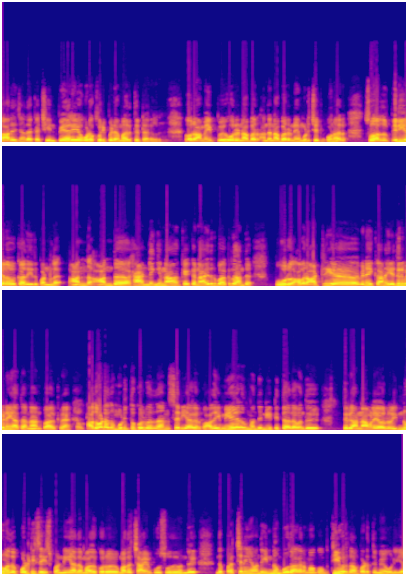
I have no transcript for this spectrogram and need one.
பாரதிய ஜனதா கட்சியின் பேரையோ கூட குறிப்பிட மறுத்துட்டார் அவர். ஒரு அமைப்பு ஒரு நபர் அந்த நபர்னே முடிச்சிட்டு போனார். ஸோ அது பெரிய அளவுக்கு அது இது பண்ணல. அந்த அந்த ஹேண்ட்லிங் நான் கேட்க நான் எதிர்பார்க்கறது அந்த ஒரு அவர் ஆற்றிய வினைக்கான எதிர்வினையா தான் நான் பார்க்கிறேன். அதோட அதை முடித்துக் கொள்வதுதான் சரியாக இருக்கும் அதை மேலும் வந்து நீட்டித்து அதை வந்து திரு அண்ணாமலை அவர்கள் இன்னும் அதை பொலிட்டிசைஸ் பண்ணி அதை அதுக்கு ஒரு மதச்சாயம் பூசுவது வந்து இந்த பிரச்சனையை வந்து இன்னும் பூதாகரமாகவும் தீவிரதாப்படுத்துமே ஒழிய.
